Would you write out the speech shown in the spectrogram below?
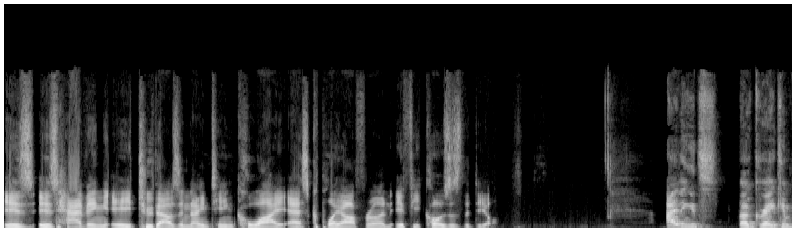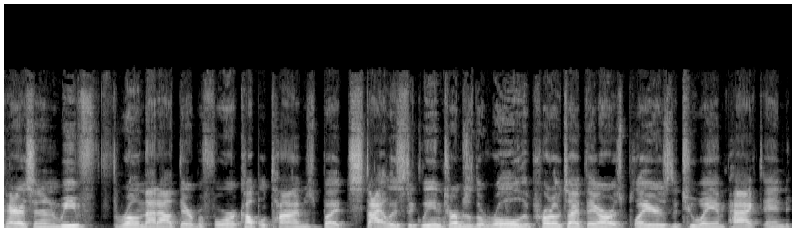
is is having a 2019 Kawhi esque playoff run if he closes the deal. I think it's a great comparison, and we've thrown that out there before a couple times. But stylistically, in terms of the role, the prototype they are as players, the two way impact, and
